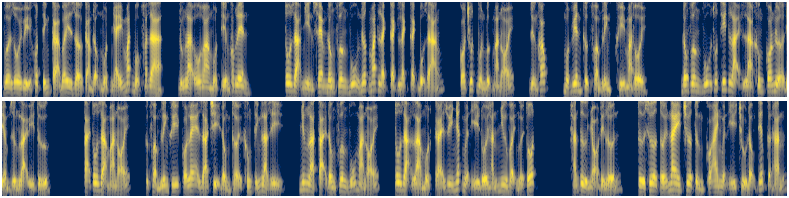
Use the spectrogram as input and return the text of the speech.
vừa rồi bị khuất tính cả bây giờ cảm động một nháy mắt buộc phát ra, đúng là ô hoa một tiếng khóc lên. Tô dạ nhìn xem đông phương vũ nước mắt lạch cạch lạch cạch bộ dáng, có chút buồn bực mà nói, đừng khóc, một viên cực phẩm linh khí mà thôi. Đông phương vũ thút thít lại là không có nửa điểm dừng lại ý tứ. Tại tô dạ mà nói cực phẩm linh khí có lẽ giá trị đồng thời không tính là gì, nhưng là tại đông phương vũ mà nói, tô dạ là một cái duy nhất nguyện ý đối hắn như vậy người tốt. Hắn từ nhỏ đến lớn, từ xưa tới nay chưa từng có ai nguyện ý chủ động tiếp cận hắn,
